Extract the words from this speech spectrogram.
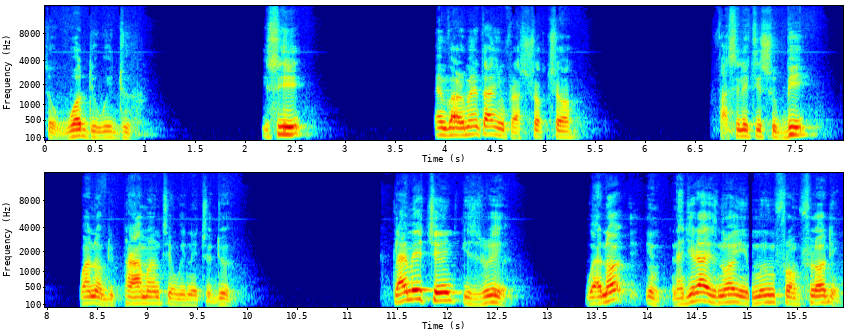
So what do we do? You see, environmental infrastructure facilities should be one of the paramount things we need to do. Climate change is real. We are not, Nigeria is not immune from flooding.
